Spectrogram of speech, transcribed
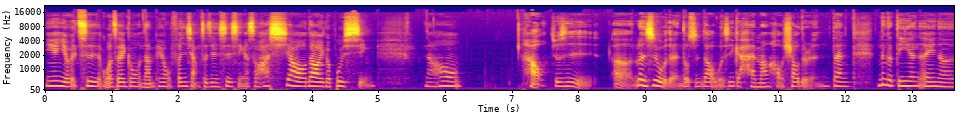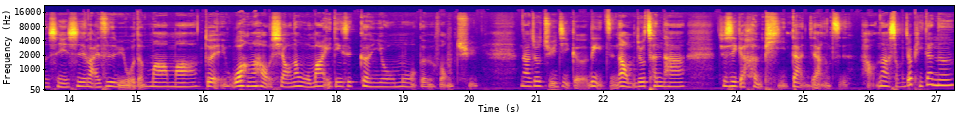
因为有一次我在跟我男朋友分享这件事情的时候，他笑到一个不行，然后好就是。呃，认识我的人都知道我是一个还蛮好笑的人，但那个 DNA 呢，其实是来自于我的妈妈。对我很好笑，那我妈一定是更幽默、更风趣。那就举几个例子，那我们就称她就是一个很皮蛋这样子。好，那什么叫皮蛋呢？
